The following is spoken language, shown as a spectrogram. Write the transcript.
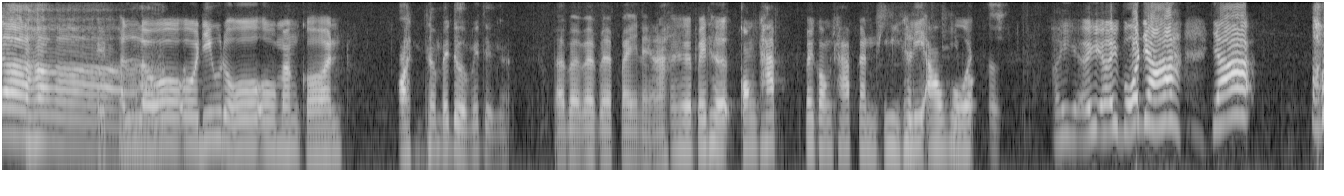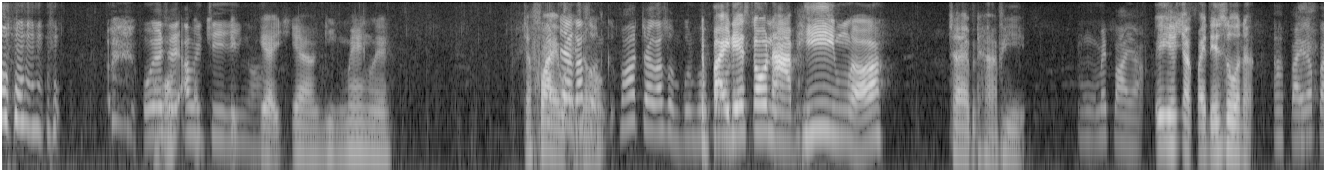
ด้าไอ้พะโลโอดิวโดโอมังกรอ่อนถ้าไม่เดินไม่ถึงอะไปไปไปไปไปไหนนะเออไปเถอะกองทัพไปกองทัพกันมีทะเลเอาโพสเฮ้ยเฮ้ยเฮ้ยโบสอยาอยาตุ้มโอ้ยใช้อาร์พีจียิงเหรอเฮียเฮียยิงแม่งเลย จะไฟถ้าไหเจวอกระสุน้นองถ้าเจอกระสุนปืนพจะกไปเดสโซนหาพี่มึงเหรอ ใช่ไปหาพี่มึงไม่ไปอะเอ้ยอยากไปเดซโซนอะอะไปก็ไป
